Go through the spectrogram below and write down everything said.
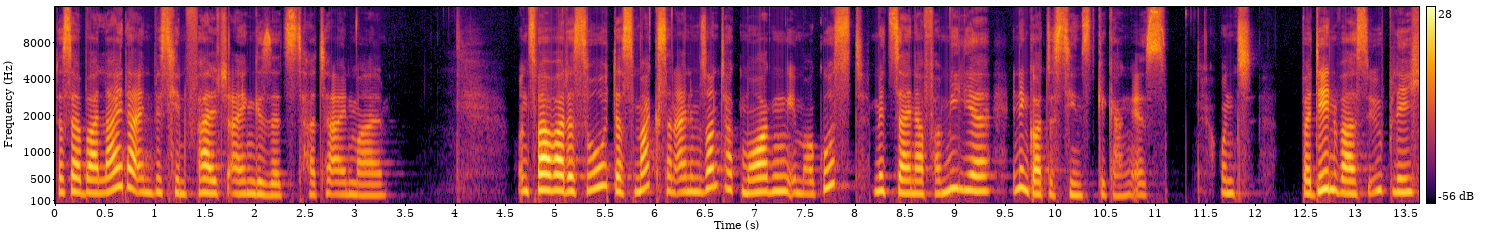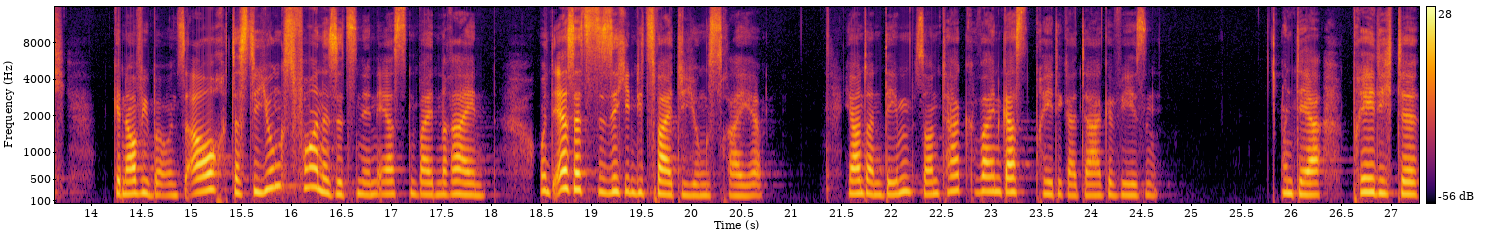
das er aber leider ein bisschen falsch eingesetzt hatte einmal. Und zwar war das so, dass Max an einem Sonntagmorgen im August mit seiner Familie in den Gottesdienst gegangen ist. Und bei denen war es üblich, genau wie bei uns auch, dass die Jungs vorne sitzen in den ersten beiden Reihen. Und er setzte sich in die zweite Jungsreihe. Ja, und an dem Sonntag war ein Gastprediger da gewesen. Und der predigte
